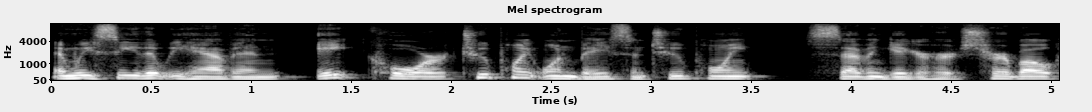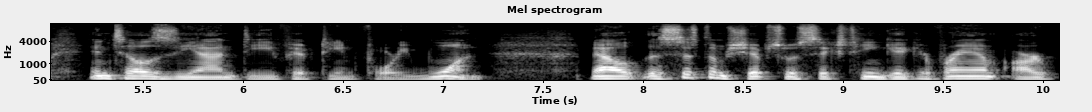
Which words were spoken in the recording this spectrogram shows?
and we see that we have an 8-core, 2.1 base, and 2.7 gigahertz turbo Intel Xeon D1541. Now, the system ships with 16 gig of RAM. Our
